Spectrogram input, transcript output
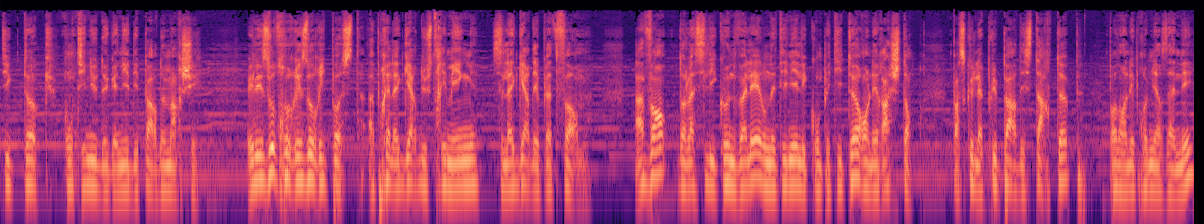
TikTok continue de gagner des parts de marché. Et les autres réseaux ripostent. Après la guerre du streaming, c'est la guerre des plateformes. Avant, dans la Silicon Valley, on éteignait les compétiteurs en les rachetant, parce que la plupart des startups, pendant les premières années,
